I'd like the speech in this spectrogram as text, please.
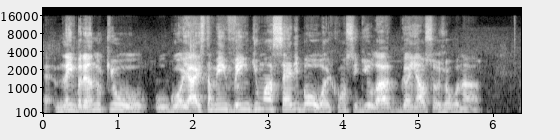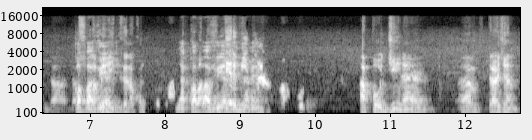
É, lembrando que o, o Goiás também vem de uma série boa e conseguiu lá ganhar o seu jogo na da, da Copa Sul-Americana com na Copa Verde também. A Podi, né? Ah, Trajano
